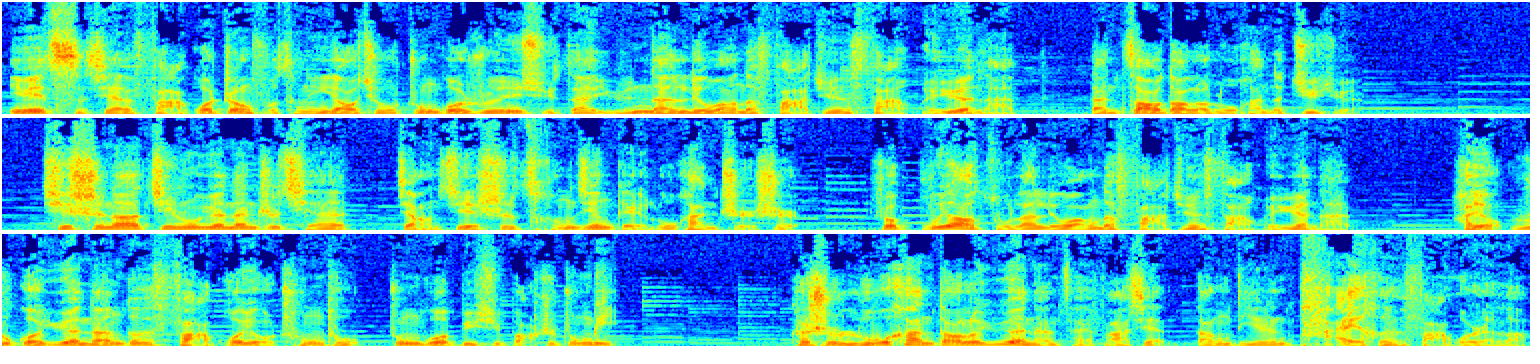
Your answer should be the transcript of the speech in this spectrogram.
因为此前法国政府曾经要求中国允许在云南流亡的法军返回越南，但遭到了卢汉的拒绝。其实呢，进入越南之前，蒋介石曾经给卢汉指示，说不要阻拦流亡的法军返回越南。还有，如果越南跟法国有冲突，中国必须保持中立。可是卢汉到了越南才发现，当地人太恨法国人了，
